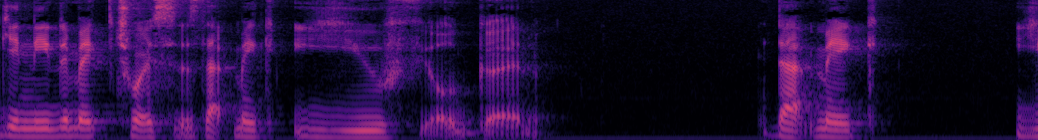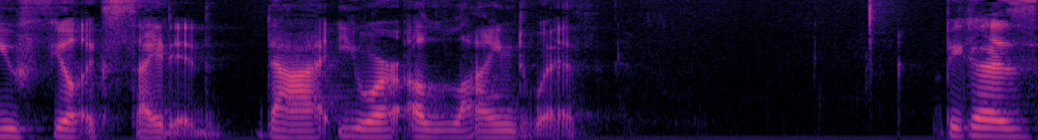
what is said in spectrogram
You need to make choices that make you feel good, that make you feel excited, that you are aligned with. Because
